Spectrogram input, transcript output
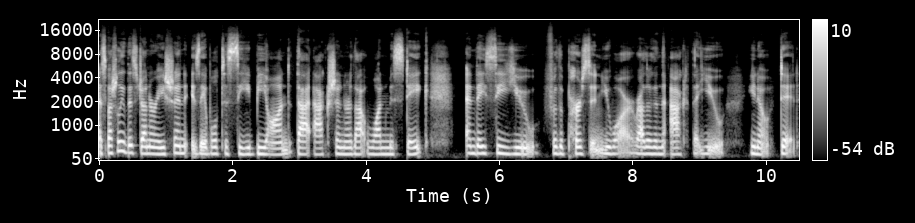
especially this generation, is able to see beyond that action or that one mistake. And they see you for the person you are rather than the act that you, you know, did.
